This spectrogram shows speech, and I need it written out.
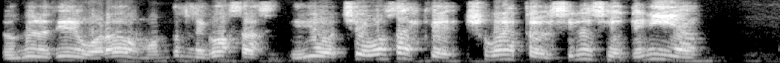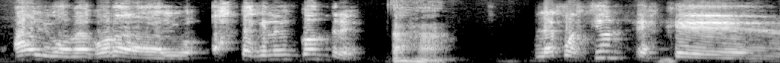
donde uno tiene guardado un montón de cosas y digo, che, vos sabés que yo con esto del silencio tenía algo, me acordaba de algo, hasta que lo encontré. Ajá. La cuestión es que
